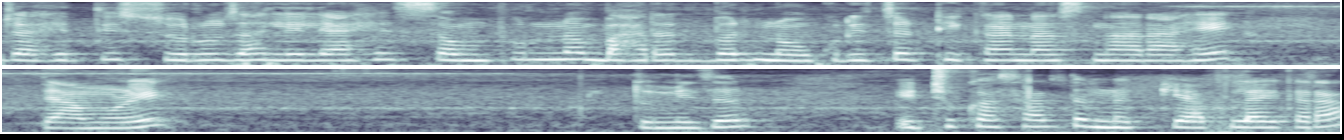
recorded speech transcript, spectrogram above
जी आहे ती सुरू झालेली आहे संपूर्ण भारतभर नोकरीचं ठिकाण असणार आहे. त्यामुळे तुम्ही जर इच्छुक असाल तर नक्की अप्लाय करा.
